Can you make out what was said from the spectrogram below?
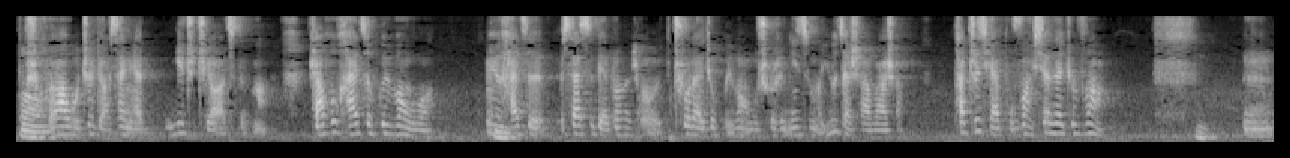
就是好像我这两三年一直这样子的嘛，然后孩子会问我。因为孩子三四点钟的时候出来就会问我说是你怎么又在沙发上？他之前不问，现在就问。嗯，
